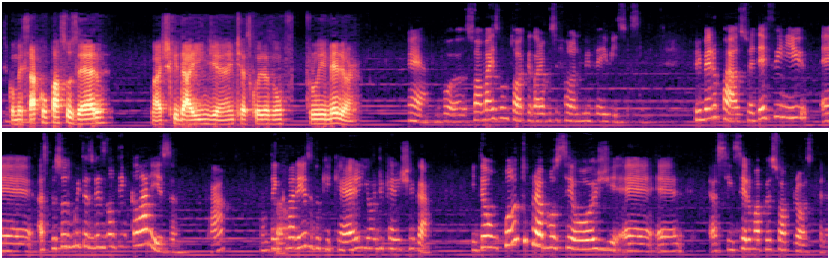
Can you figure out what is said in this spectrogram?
Se começar com o passo zero, acho que daí em diante as coisas vão fluir melhor. É, só mais um toque agora você falando me veio isso assim. Primeiro passo é definir. É, as pessoas muitas vezes não têm clareza, tá? Não têm tá. clareza do que querem e onde querem chegar. Então, quanto para você hoje é, é, assim ser uma pessoa próspera?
